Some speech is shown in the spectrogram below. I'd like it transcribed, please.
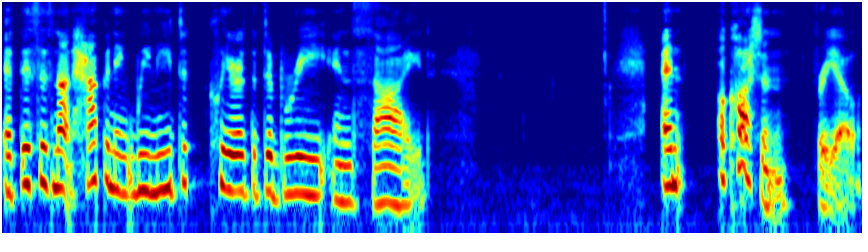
If this is not happening, we need to clear the debris inside. And a caution for you.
